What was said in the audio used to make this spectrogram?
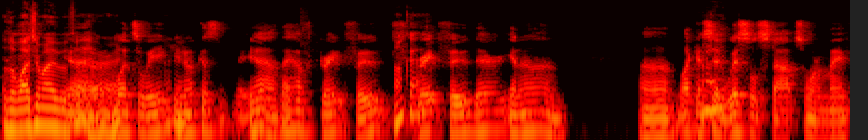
The Wajimai buffet. yeah, right. once a week. You know, because yeah, they have great food. Okay. Great food there. You know, and uh, like I said, Whistle Stop's one of my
